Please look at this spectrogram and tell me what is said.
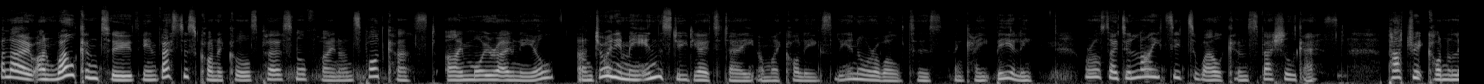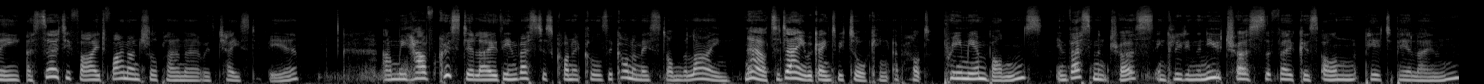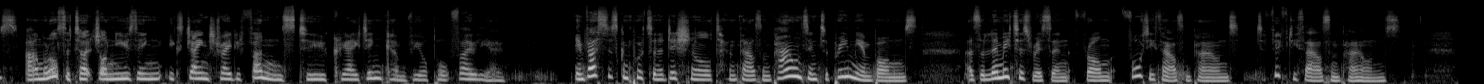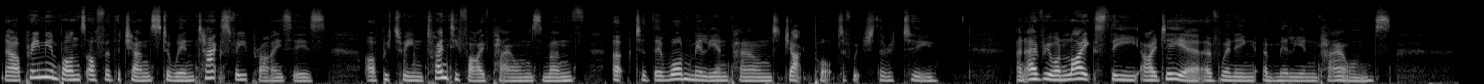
Hello, and welcome to the Investors Chronicles Personal Finance Podcast. I'm Moira O'Neill, and joining me in the studio today are my colleagues Leonora Walters and Kate Beioley. We're also delighted to welcome special guest Patrick Connolly, a certified financial planner with Chase DeVere, and we have Chris Dillow, the Investors Chronicles economist, on the line. Now, today we're going to be talking about premium bonds, investment trusts, including the new trusts that focus on peer to peer loans, and we'll also touch on using exchange traded funds to create income for your portfolio. Investors can put an additional £10,000 into premium bonds as the limit has risen from £40,000 to £50,000. Now, premium bonds offer the chance to win tax free prizes of between £25 a month up to the £1 million jackpot, of which there are two. And everyone likes the idea of winning a million pounds.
